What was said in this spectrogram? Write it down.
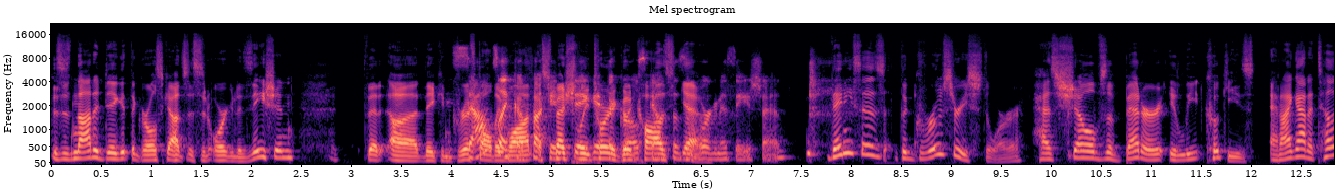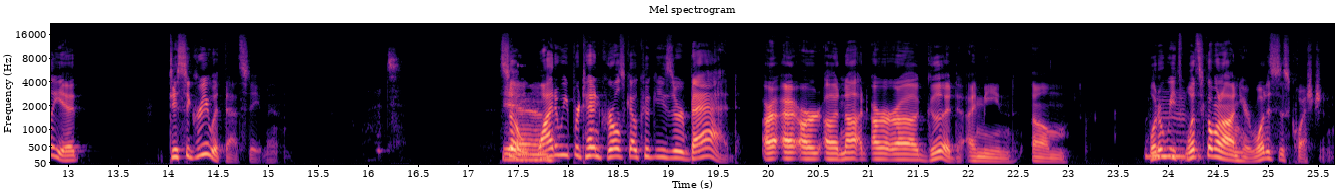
This is not a dig at the Girl Scouts as an organization. that uh, they can grift all they like want, especially toward a good Girl cause. Scouts as Yeah. an organization. Then he says the grocery store has shelves of better elite cookies, and I got to tell you, disagree with that statement. What? So Yeah. why do we pretend Girl Scout cookies are bad? Are are, uh, not are uh, good? I mean, um, what are we? Mm. What's going on here? What is this question?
